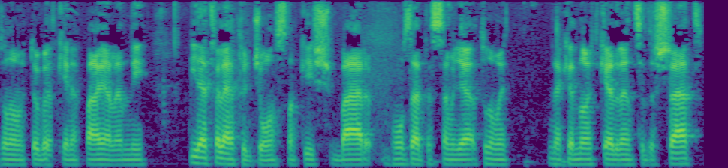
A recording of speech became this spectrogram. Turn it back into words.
gondolom, hogy többet kéne pályán lenni, illetve lehet, hogy Jonesnak is, bár hozzáteszem, ugye tudom, hogy neked nagy kedvenced a srác,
